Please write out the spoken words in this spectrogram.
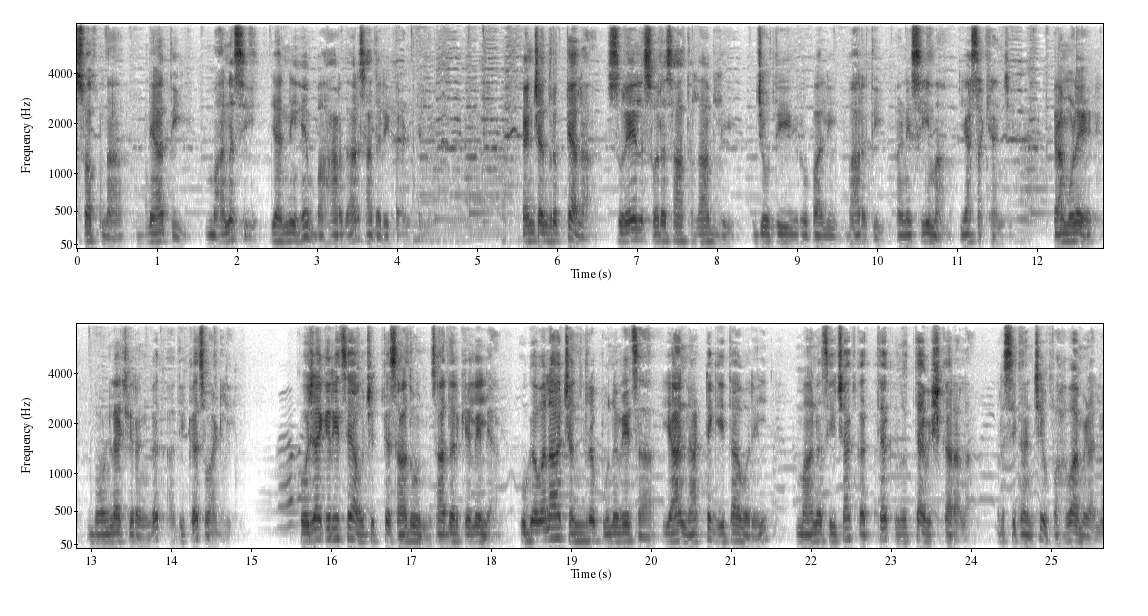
स्वप्ना ज्ञाती मानसी यांनी हे बहारदार सादरीकरण केले. त्यांच्या नृत्याला सुरेल स्वरसाथ लाभली ज्योती रुपाली भारती आणि सीमा या सख्यांची. त्यामुळे बोंडल्याची रंगत अधिकच वाढली. कोजागिरीचे औचित्य साधून सादर केलेल्या उगवला चंद्र पुनवेचा या नाट्यगीतावरील मानसीच्या कथ्यक नृत्याविष्काराला रसिकांची वाहवा मिळाली.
